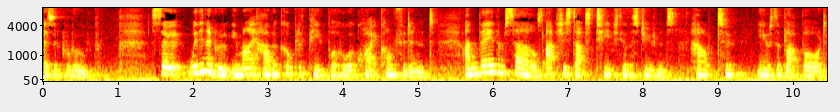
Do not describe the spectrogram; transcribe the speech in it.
as a group. So, within a group, you might have a couple of people who are quite confident, and they themselves actually start to teach the other students how to use the blackboard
